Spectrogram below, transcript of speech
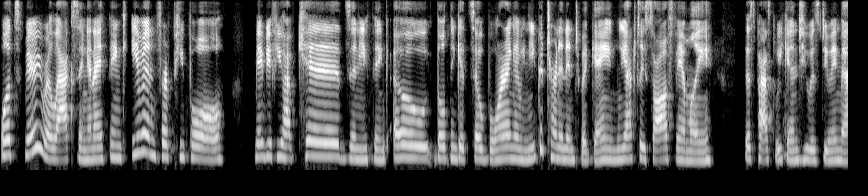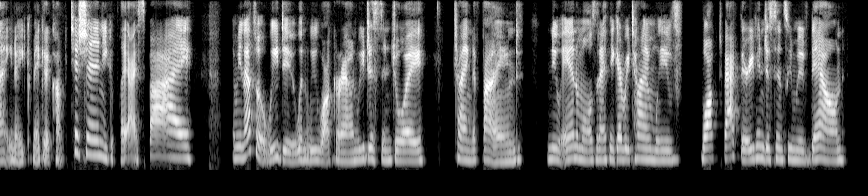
Well, it's very relaxing. And I think even for people, maybe if you have kids and you think, oh, they'll think it's so boring. I mean, you could turn it into a game. We actually saw a family this past weekend who was doing that. You know, you could make it a competition, you could play I Spy. I mean, that's what we do when we walk around. We just enjoy trying to find new animals. And I think every time we've walked back there, even just since we moved down,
